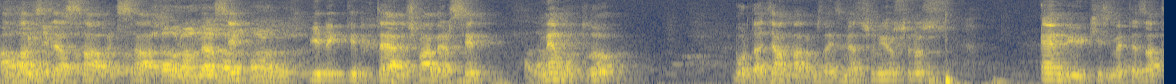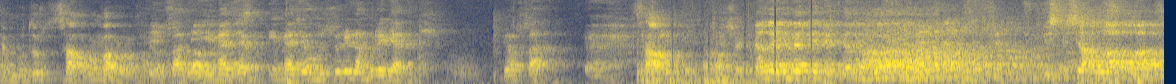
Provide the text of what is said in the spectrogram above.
Allah size sağlık, sıhhat Allah versin. Allah. Birliktelik, dayanışma versin. Allah Ne mutlu. Burada canlarımıza hizmet sunuyorsunuz. En büyük hizmette zaten budur. Sağ olun, var olun. Zaten imece, imece usulüyle buraya geldik. Yoksa Sağ olun. Teşekkür ederim. Yana himmet edelim. Bismillah Allah Allah.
